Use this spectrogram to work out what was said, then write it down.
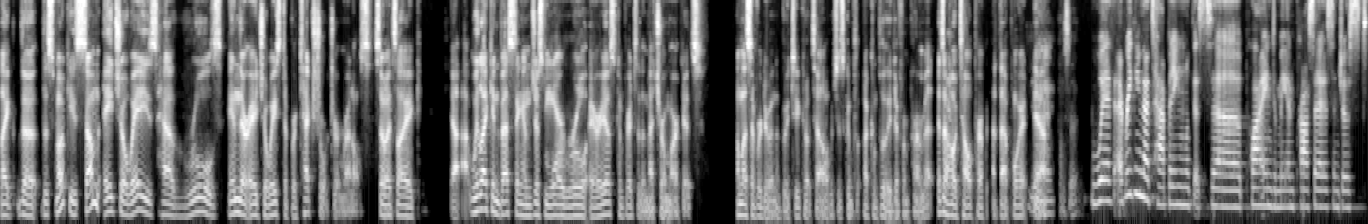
like the the Smokies, some HOAs have rules in their HOAs to protect short-term rentals. So it's like yeah, uh, we like investing in just more rural areas compared to the metro markets. Unless if we're doing the boutique hotel, which is com- a completely different permit. It's a hotel permit at that point. Yeah. so- with everything that's happening with the supply and demand process and just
